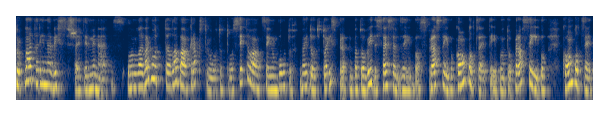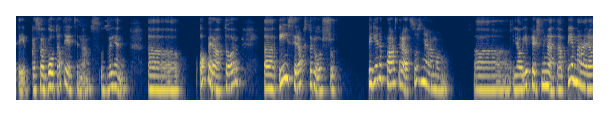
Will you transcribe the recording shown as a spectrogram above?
turklāt arī ne visas šeit ir minētas. Un, lai varbūt labāk raksturotu to situāciju un būtu veidotu to izpratni par to vidas aizsardzības prasību komplicētību un to prasību komplicētību, kas var būt attiecināms uz vienu uh, operatoru, uh, īsi raksturošu piena pārstrādes uzņēmumu jau iepriekš minētā piemērā,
